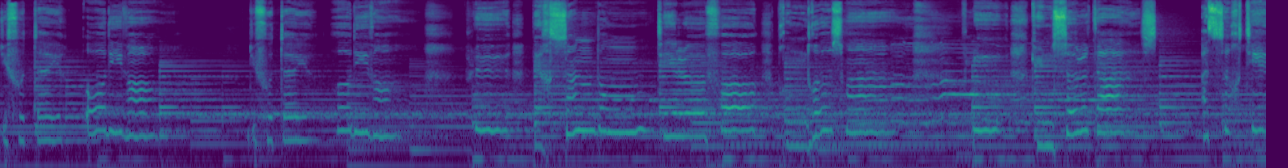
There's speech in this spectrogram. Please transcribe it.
Du fauteuil au divan, du fauteuil au divan plus personne dont il faut prendre soin, plus qu'une seule tasse à sortir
